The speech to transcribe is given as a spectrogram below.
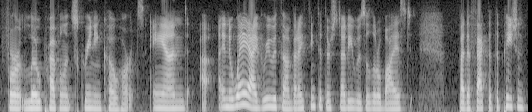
for low prevalence screening cohorts. And uh, in a way, I agree with them, but I think that their study was a little biased by the fact that the patient,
